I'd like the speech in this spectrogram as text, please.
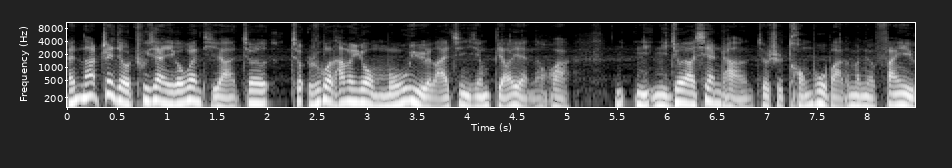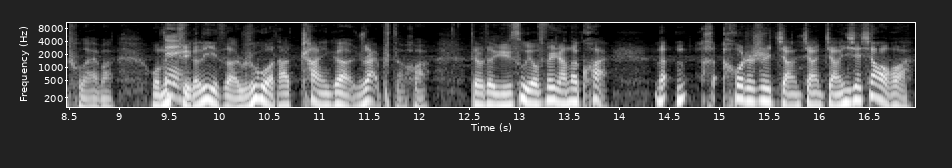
哎，那这就出现一个问题啊，就就如果他们用母语来进行表演的话，你你你就要现场就是同步把他们给翻译出来吧。我们举个例子，如果他唱一个 rap 的话，对不对？语速又非常的快，那嗯，或者是讲讲讲一些笑话，呃，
